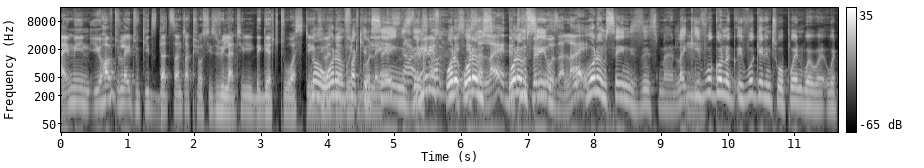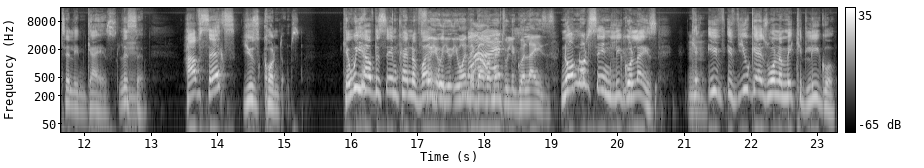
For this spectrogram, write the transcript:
I mean, you have to lie to kids that Santa Claus is real until they get to a stage No, where what they're I'm going to go fucking like. saying is this. mean it's- what, it's- what it's I'm, a lie? The what I'm tooth fairy saying was a lie? What I'm saying is this, man. Like, Mm. if we're gonna, if we're getting to a point where we're, we're telling guys, listen, have sex, use condoms. Can we have the same kind of vibe? So you, with, you, you want the government to legalize? no, I'm not saying legalize. Mm. If if you guys want to make it legal,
